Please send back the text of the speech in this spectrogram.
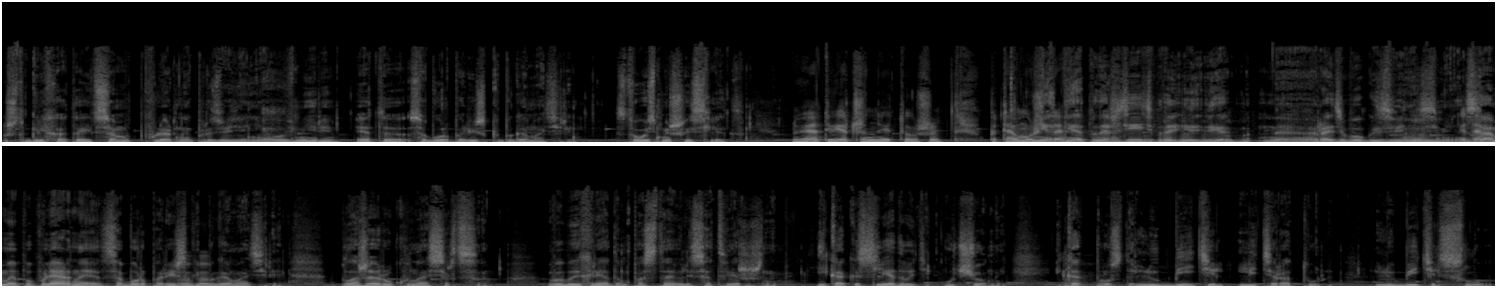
Что греха таить, самое популярное произведение его в мире – это «Собор Парижской Богоматери». 186 лет. Ну и отверженные тоже. Потому нет, что... Нет, подождите, подождите. Э, ради бога, извините меня. Самое популярное – собор Парижской. Богоматери. Положа руку на сердце, вы бы их рядом поставили с отверженными. И как исследователь, ученый, и как просто любитель литературы, любитель слова.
